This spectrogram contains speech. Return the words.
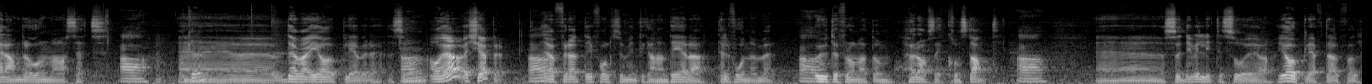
eller andra gången man har sett. Ja, okej. Eh, det är vad jag upplever det som. Ja. Och jag köper det. Ja. För att det är folk som inte kan hantera telefonnummer. Utifrån att de hör av sig konstant. Eh, så det är väl lite så jag, jag upplevt det i alla fall.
